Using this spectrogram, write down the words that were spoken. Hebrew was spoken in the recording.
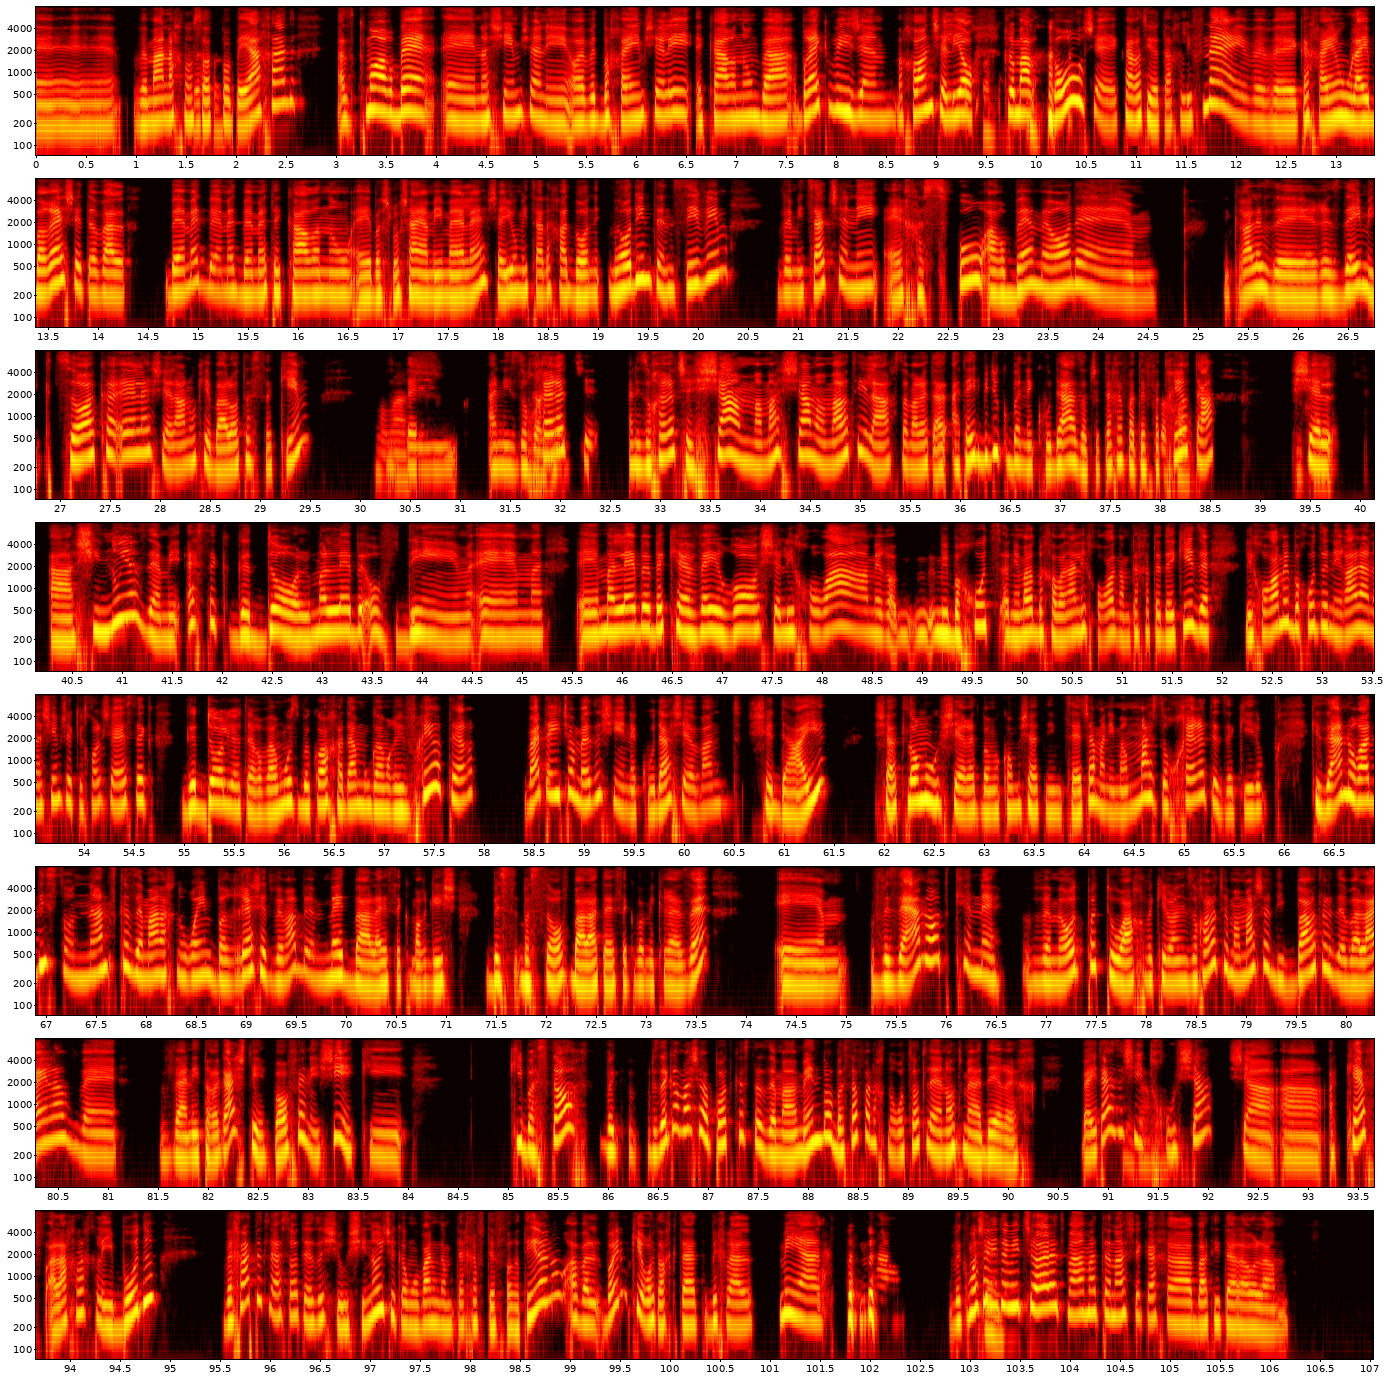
ומה אנחנו עושות פה ביחד. אז כמו הרבה אה, נשים שאני אוהבת בחיים שלי, הכרנו בברייק ויז'ן, נכון? של ליאור. נכון. כלומר, ברור שהכרתי אותך לפני, ו- וככה היינו אולי ברשת, אבל באמת, באמת, באמת הכרנו אה, בשלושה ימים האלה, שהיו מצד אחד מאוד, מאוד אינטנסיביים, ומצד שני אה, חשפו הרבה מאוד, אה, נקרא לזה רזי מקצוע כאלה, שלנו כבעלות עסקים. ממש. ואני זוכרת ש... אני זוכרת ששם, ממש שם, אמרתי לך, זאת אומרת, את היית בדיוק בנקודה הזאת, שתכף את תפתחי נכון. אותה, של השינוי הזה מעסק גדול, מלא בעובדים, אמ, אמ, מלא בכאבי ראש, שלכאורה מבחוץ, אני אומרת בכוונה לכאורה, גם תכף תדייקי את זה, לכאורה מבחוץ זה נראה לאנשים שככל שהעסק גדול יותר ועמוס בכוח אדם הוא גם רווחי יותר, ואת היית שם באיזושהי נקודה שהבנת שדי, שאת לא מאושרת במקום שאת נמצאת שם, אני ממש זוכרת את זה, כאילו, כי זה היה נורא דיסוננס כזה, מה אנחנו רואים ברשת ומה באמת בעל העסק מרגיש בסוף, בעלת העסק במקרה הזה. אמ, וזה היה מאוד כנה ומאוד פתוח, וכאילו, אני זוכרת שממש את דיברת על זה בלילה, ו... ואני התרגשתי באופן אישי, כי... כי בסוף. וזה גם מה שהפודקאסט הזה מאמין בו, בסוף אנחנו רוצות ליהנות מהדרך. והייתה איזושהי תחושה שהכיף שה- הלך לך לאיבוד, והחלטת לעשות איזשהו שינוי, שכמובן גם תכף תפרטי לנו, אבל בואי נכיר אותך קצת בכלל, מי את, מה, וכמו שאני כן. תמיד שואלת, מה המתנה שככה באת איתה לעולם?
